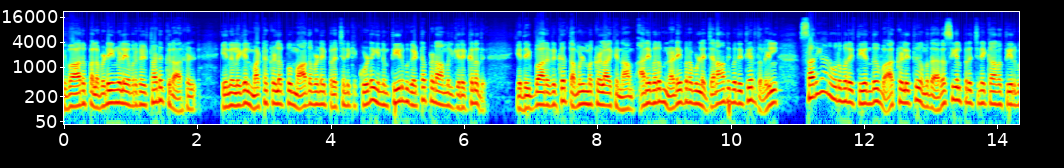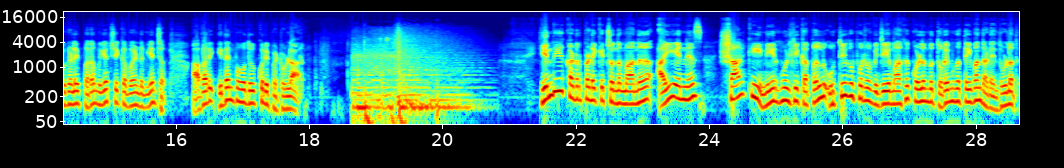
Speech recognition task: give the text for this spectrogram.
இவ்வாறு பல விடயங்களை அவர்கள் தடுக்கிறார்கள். இந்நிலையில் மட்டக்களப்பு மாதவனை பிரச்சனைக்கு கூட இன்னும் தீர்வு எட்டப்படாமல் இருக்கிறது. இது இவ்வாறு இருக்க தமிழ் மக்களாகிய நாம் அனைவரும் நடைபெறவுள்ள ஜனாதிபதி தேர்தலில் சரியான ஒருவரை தேர்ந்து வாக்களித்து எமது அரசியல் பிரச்சினைக்கான தீர்வுகளை பெற முயற்சிக்க வேண்டும் என்றும் அவர் இதன்போது குறிப்பிட்டுள்ளார். இந்திய கடற்படைக்கு சொந்தமான ஐஎன்எஸ் ஷால்கி நீர்மூழ்கி கப்பல் உத்தியோகபூர்வ விஜயமாக கொழும்பு துறைமுகத்தை வந்தடைந்துள்ளது.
